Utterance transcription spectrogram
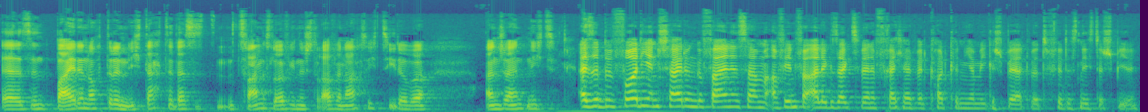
äh, sind beide noch drin. Ich dachte, dass es zwangsläufig eine Strafe nach sich zieht, aber anscheinend nicht. Also bevor die Entscheidung gefallen ist, haben auf jeden Fall alle gesagt, es wäre eine Frechheit, wenn Kotkaniemi gesperrt wird für das nächste Spiel.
